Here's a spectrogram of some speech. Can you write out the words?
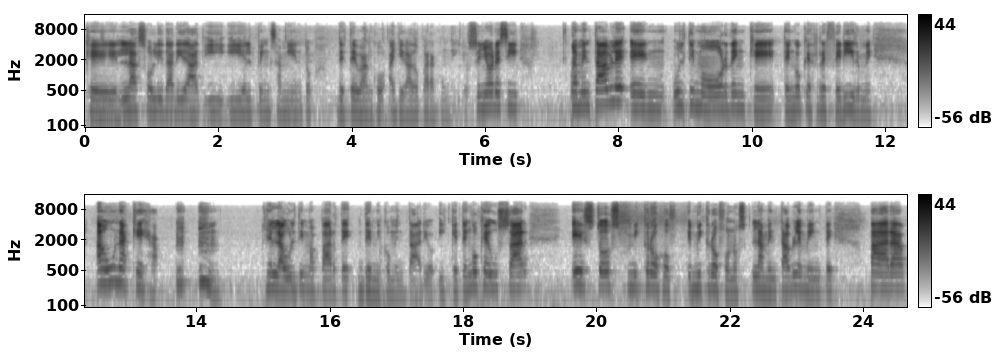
que la solidaridad y, y el pensamiento de este banco ha llegado para con ellos. Señores, y lamentable en último orden que tengo que referirme a una queja en la última parte de mi comentario y que tengo que usar estos micrófonos, micrófonos lamentablemente para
